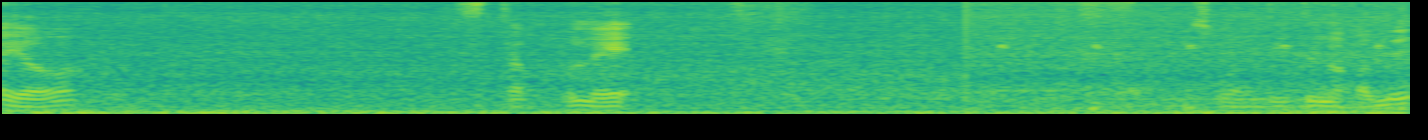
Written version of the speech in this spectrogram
Tayo. Stop uli. So, dito na kami.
